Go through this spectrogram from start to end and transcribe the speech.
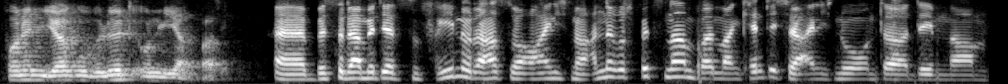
von den Jörg Uwe Lütt und mir quasi. Äh, bist du damit jetzt zufrieden oder hast du auch eigentlich noch andere Spitznamen? Weil man kennt dich ja eigentlich nur unter dem Namen.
